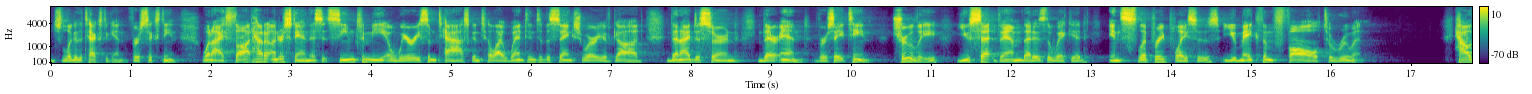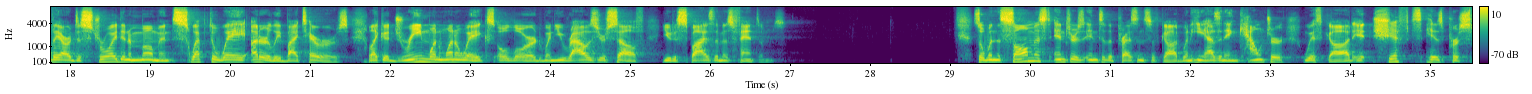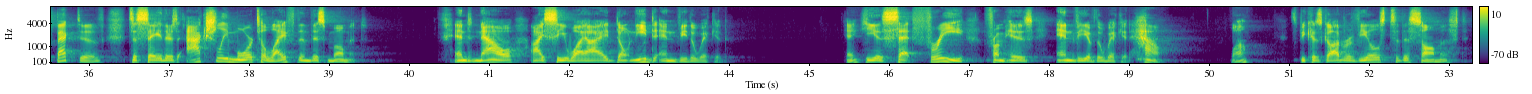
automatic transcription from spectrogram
Just look at the text again, verse 16. When I thought how to understand this, it seemed to me a wearisome task until I went into the sanctuary of God. Then I discerned their end. Verse 18. Truly, you set them, that is the wicked, in slippery places. You make them fall to ruin. How they are destroyed in a moment, swept away utterly by terrors. Like a dream when one awakes, O Lord, when you rouse yourself, you despise them as phantoms. So, when the psalmist enters into the presence of God, when he has an encounter with God, it shifts his perspective to say there's actually more to life than this moment. And now I see why I don't need to envy the wicked. Okay? He is set free from his envy of the wicked. How? Well, it's because God reveals to this psalmist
